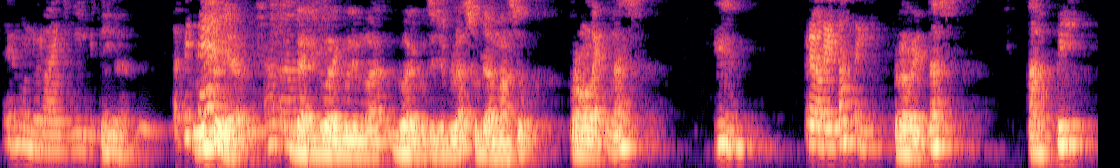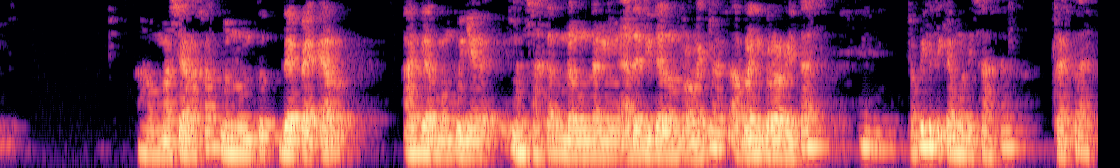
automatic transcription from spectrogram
Tapi mundur lagi gitu. Iya, Tapi saya lucu ya. Heeh. Dari 2005 2017 sudah masuk prolegnas Hmm. prioritas lagi. prioritas, tapi uh, masyarakat menuntut DPR agar mempunyai mensahkan undang-undang yang ada di dalam prolegnas, apalagi prioritas. Hmm. Tapi ketika mau disahkan, teriak-teriak.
